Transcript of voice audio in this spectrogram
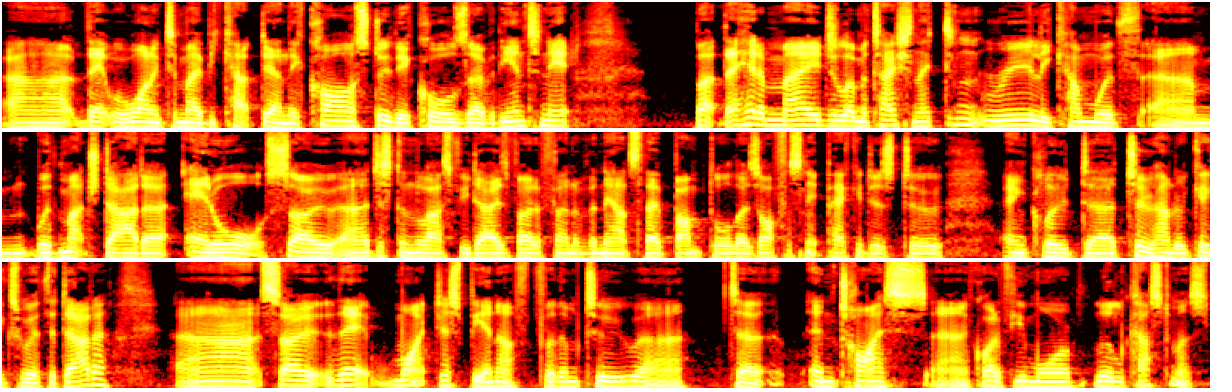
uh, that were wanting to maybe cut down their costs, do their calls over the internet. But they had a major limitation. They didn't really come with um, with much data at all. So uh, just in the last few days, Vodafone have announced they've bumped all those OfficeNet packages to include uh, 200 gigs worth of data. Uh, so that might just be enough for them to uh, to entice uh, quite a few more little customers.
